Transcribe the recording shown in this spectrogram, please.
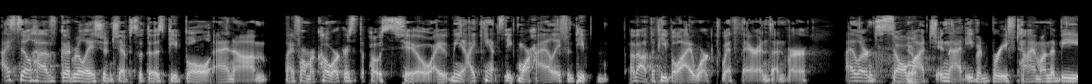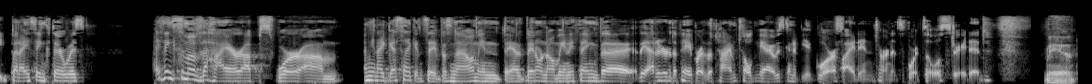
I still have good relationships with those people and, um, my former coworkers at the Post too. I mean, I can't speak more highly from people about the people I worked with there in Denver. I learned so yep. much in that even brief time on the beat, but I think there was, I think some of the higher ups were, um, I mean, I guess I can say this now. I mean, they, they don't know me anything. The, the editor of the paper at the time told me I was going to be a glorified intern at Sports Illustrated. Man.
